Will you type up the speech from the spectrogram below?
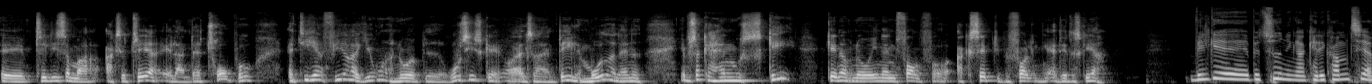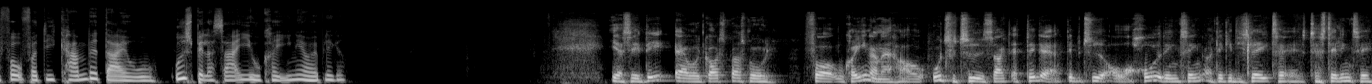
øh, til ligesom at acceptere, eller endda tro på, at de her fire regioner nu er blevet russiske, og altså er en del af moderlandet, jamen så kan han måske genopnå en eller anden form for accept i befolkningen af det, der sker. Hvilke betydninger kan det komme til at få for de kampe, der jo udspiller sig i Ukraine i øjeblikket? Ja, se, det er jo et godt spørgsmål. For ukrainerne har jo utvetydigt sagt, at det der, det betyder overhovedet ingenting, og det kan de slet ikke tage, tage stilling til.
